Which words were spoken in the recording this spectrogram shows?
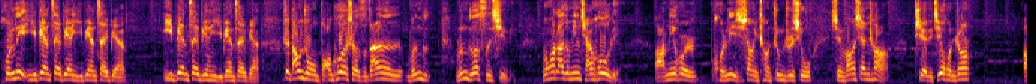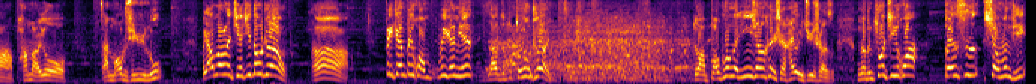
婚礼一变再变，一变再变，一变再变，一变再变。这当中包括说是咱文革文革时期的，文化大革命前后的，啊，那会儿婚礼像一场政治秀，新房现场贴的结婚证，啊，旁边有咱毛主席语录，不要忘了阶级斗争啊，备战备荒为人民，那都都有这。对吧？包括我印象很深，还有一句说是我们做计划、办事、想问题，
